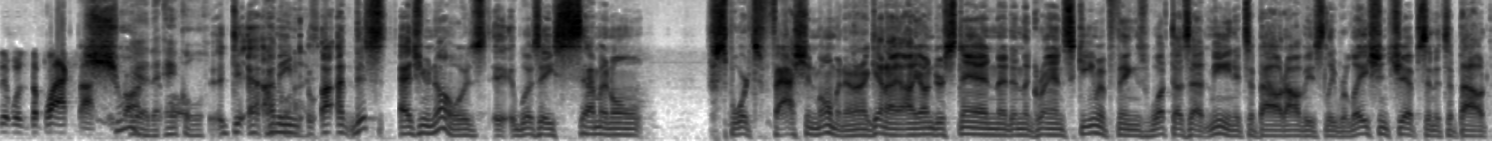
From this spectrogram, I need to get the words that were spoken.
it was the black socks. Sure. Yeah, the ankle. Uh, d- I mean, uh, this, as you know, is it was a seminal sports fashion moment. And again, I, I understand that in the grand scheme of things, what does that mean? It's about obviously relationships, and it's about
